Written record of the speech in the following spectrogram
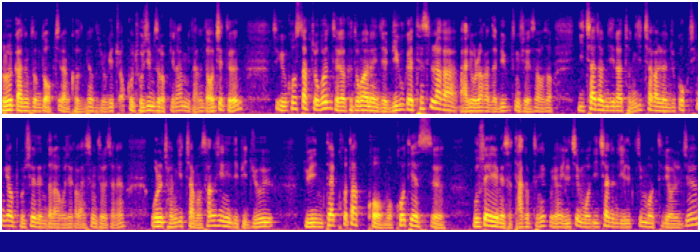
그럴 가능성도 없진 않거든요. 그래서 이게 조금 조심스럽긴 합니다. 근데 어쨌든 지금 코스닥 쪽은 제가 그동안에 이제 미국의 테슬라가 많이 올라간다. 미국 증시에서. 그래서 2차 전지나 전기차 관련주 꼭 챙겨 보셔야 된다라고 제가 말씀드렸잖아요. 오늘 전기차 뭐 상신 EDP, 뉴, 뉴인텍, 코다코, 뭐 코디에스, 우수AMS 다 급등했고요. 일진 뭐 2차 전지 일진 머티리얼즈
